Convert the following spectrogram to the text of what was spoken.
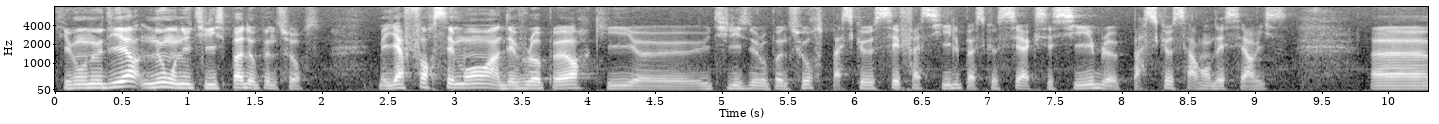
qui vont nous dire, nous, on n'utilise pas d'open source. Mais il y a forcément un développeur qui euh, utilise de l'open source parce que c'est facile, parce que c'est accessible, parce que ça rend des services. Euh,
